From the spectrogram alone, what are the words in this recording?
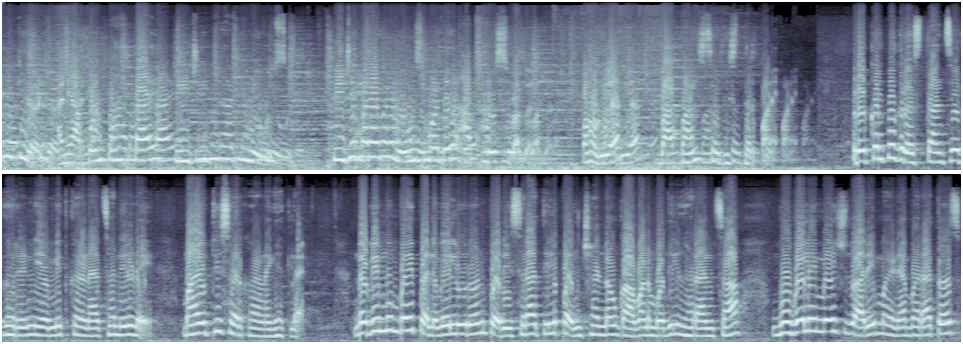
मी किरण आणि आपण पाहताय PG Marathi news. PG Marathi न्यूजमध्ये आपले स्वागत. पाहूया बातमी सविस्तरपणे. प्रकल्पग्रस्तांचे घरे नियमित करण्याचा निर्णय महायुती सरकारने घेतलाय. नवी मुंबई पनवेल उरण परिसरातील पंच्याण्णव गावांमधील घरांचा गुगल इमेजद्वारे महिन्याभरातच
